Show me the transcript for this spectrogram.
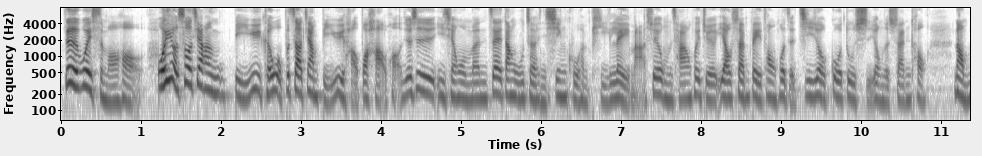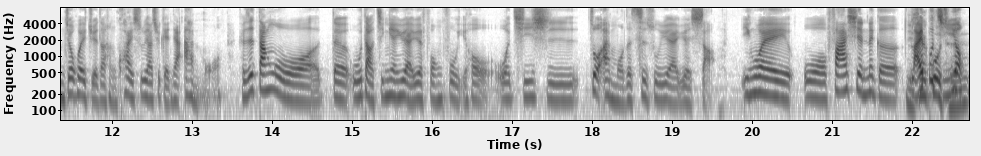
这是为什么哈？我有时候这样比喻，可我不知道这样比喻好不好哈。就是以前我们在当舞者很辛苦、很疲累嘛，所以我们常常会觉得腰酸背痛或者肌肉过度使用的酸痛，那我们就会觉得很快速要去给人家按摩。可是当我的舞蹈经验越来越丰富以后，我其实做按摩的次数越来越少，因为我发现那个来不及用。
